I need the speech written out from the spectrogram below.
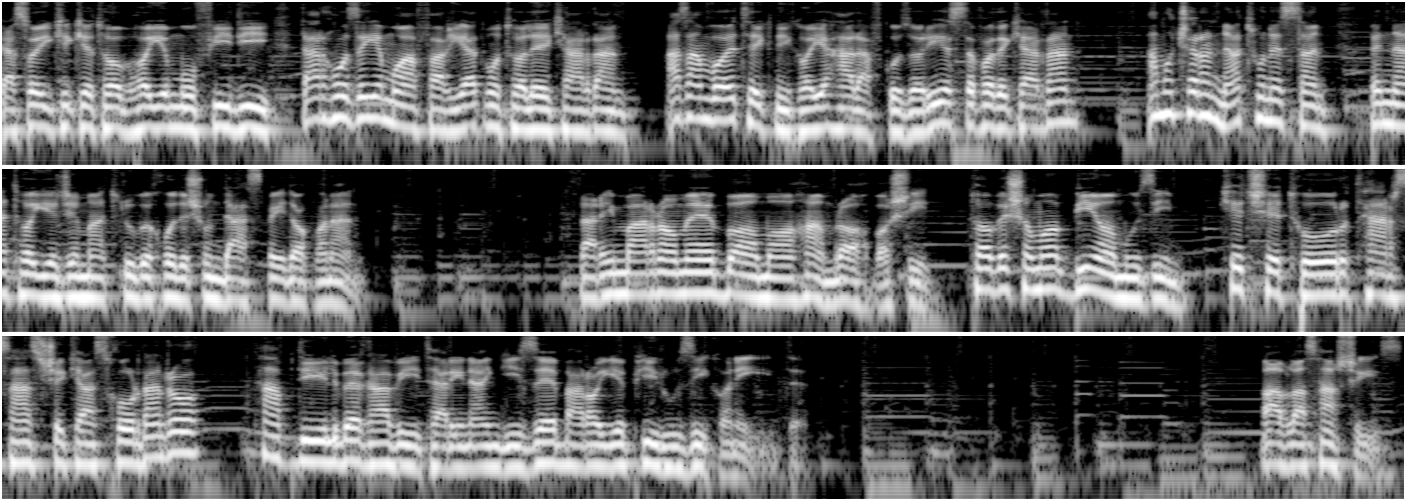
کسایی که کتاب های مفیدی در حوزه موفقیت مطالعه کردند از انواع تکنیک های هدف گذاری استفاده کردند اما چرا نتونستن به نتایج مطلوب خودشون دست پیدا کنن در این برنامه با ما همراه باشید تا به شما بیاموزیم که چطور ترس از شکست خوردن رو تبدیل به قوی ترین انگیزه برای پیروزی کنید. قبل از هر چیز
